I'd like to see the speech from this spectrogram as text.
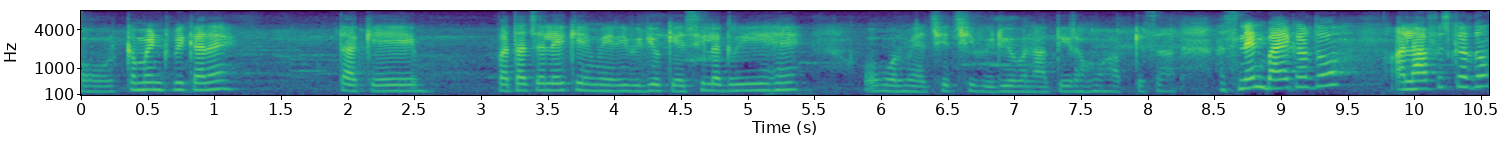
और कमेंट भी करें ताकि पता चले कि मेरी वीडियो कैसी लग रही है और मैं अच्छी अच्छी वीडियो बनाती रहूँ आपके साथ। हसनैन बाय कर दो। अल्लाह हाफिज़ कर दो।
